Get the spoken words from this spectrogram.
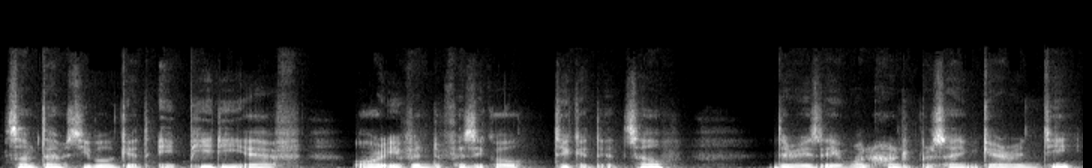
Sometimes you will get a pdf or even the physical ticket itself. There is a 100% guarantee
